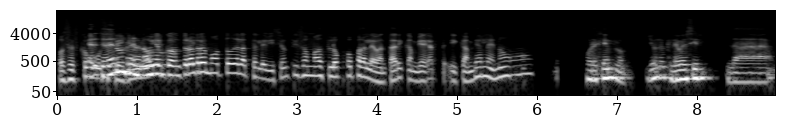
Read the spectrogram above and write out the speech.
o sea, es como tener un reloj... el control remoto de la televisión te hizo más flojo para levantar y cambiar y cambiarle, no. Por ejemplo, yo lo que le voy a decir, la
